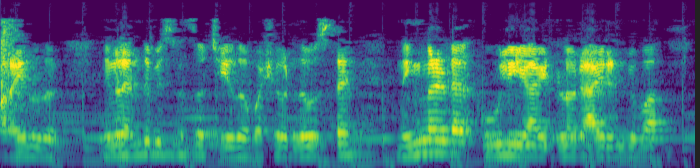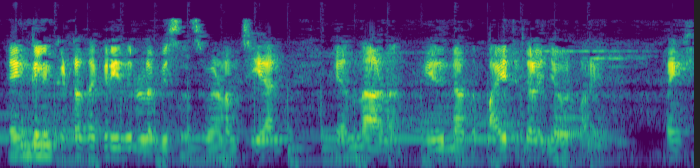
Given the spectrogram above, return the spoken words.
പറയുന്നത് നിങ്ങൾ എന്ത് ബിസിനസ് ചെയ്തോ? പക്ഷെ ഒരു ദിവസത്തെ നിങ്ങളുടെ കൂലിയായിട്ടുള്ള ഒരു ആയിരം രൂപ എങ്കിലും കിട്ടത്തക്ക രീതിയിലുള്ള ബിസിനസ് വേണം ചെയ്യാൻ എന്നാണ് ഇതിനകത്ത് പയറ്റി തെളിഞ്ഞവർ പറയുന്നത്. താങ്ക്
